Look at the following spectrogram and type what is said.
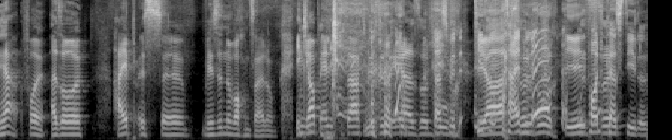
Ja, voll. Also Hype ist, äh, wir sind eine Wochenzeitung. Ich glaube ehrlich gesagt, wir sind eher so ein Das Buch. mit Titel, Ja, Titel, Ist, Podcast-Titel.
